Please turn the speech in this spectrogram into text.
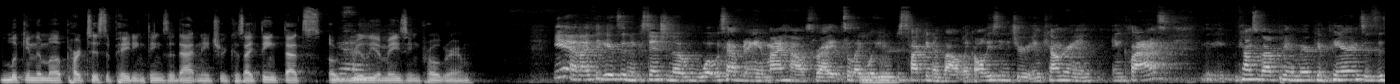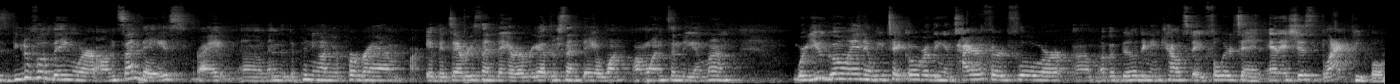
looking them up, participating, things of that nature. Because I think that's a really amazing program. Yeah, and I think it's an extension of what was happening in my house, right? So, like mm-hmm. what you were just talking about, like all these things you're encountering in, in class. The Council of African American Parents is this beautiful thing where on Sundays, right, um, and depending on your program, if it's every Sunday or every other Sunday or one on one Sunday a month, where you go in and we take over the entire third floor um, of a building in Cal State Fullerton, and it's just black people,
